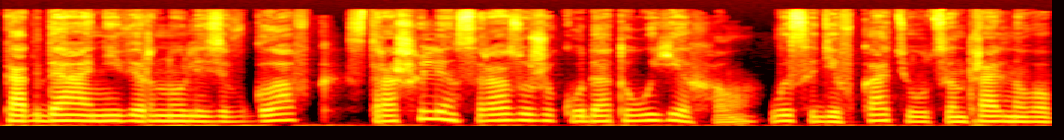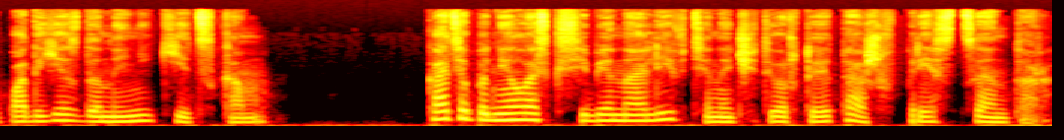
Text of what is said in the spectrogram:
Когда они вернулись в главк, Страшилин сразу же куда-то уехал, высадив Катю у центрального подъезда на Никитском. Катя поднялась к себе на лифте на четвертый этаж в пресс-центр.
